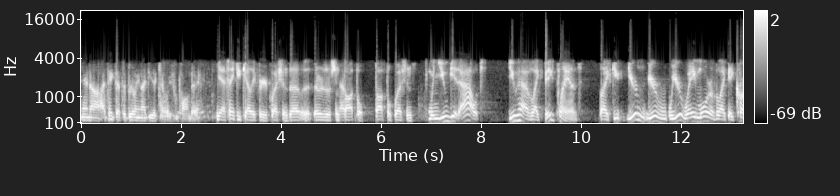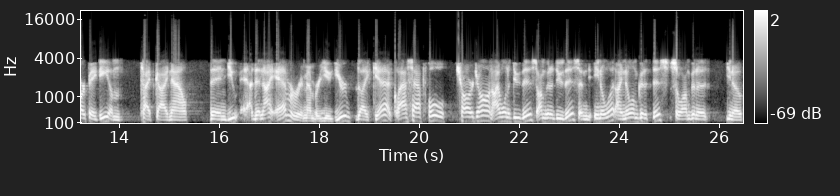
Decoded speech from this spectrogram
And uh, I think that's a brilliant idea, Kelly from Palm Bay. Yeah, thank you, Kelly, for your questions. Uh, those are some thoughtful, thoughtful questions. When you get out, you have like big plans. Like you, you're you're you're way more of like a carpe diem type guy now than you than I ever remember you. You're like, yeah, glass half full, charge on. I want to do this. I'm going to do this, and you know what? I know I'm good at this, so I'm going to, you know,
